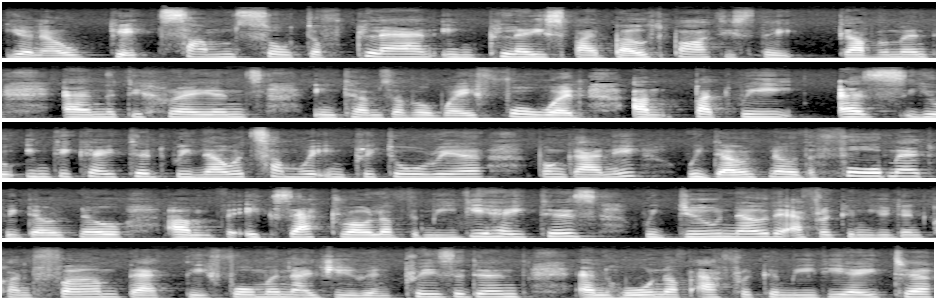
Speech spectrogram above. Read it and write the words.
you know, get some sort of plan in place by both parties, the government and the Tigrayans, in terms of a way forward. Um, but we as you indicated, we know it's somewhere in Pretoria, Bongani. We don't know the format. We don't know um, the exact role of the mediators. We do know the African Union confirmed that the former Nigerian president and Horn of Africa mediator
